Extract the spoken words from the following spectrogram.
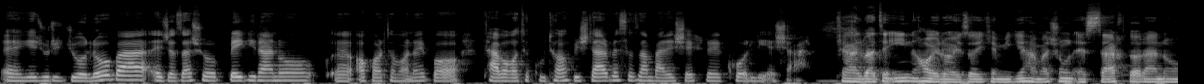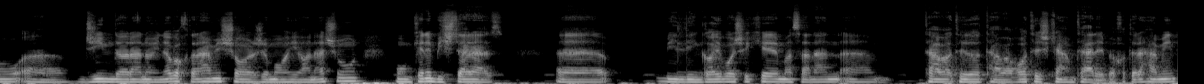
یه جوری جلو و اجازهش رو بگیرن و آپارتمانای با طبقات کوتاه بیشتر بسازن برای شکل کلی شهر. که البته این high-rise ایی که میگی همشون استخر دارن و gym دارن و اینا بخاطر همین شارژ ماهیانهشون ممکنه بیشتر از building هایی باشه که مثلا تعداد طبقاتش کمتره. به خاطر همین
